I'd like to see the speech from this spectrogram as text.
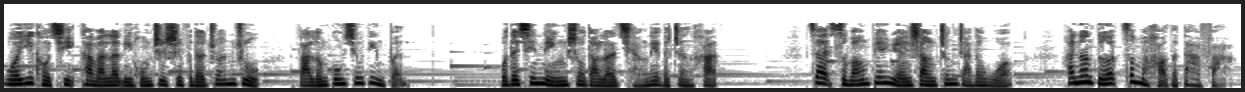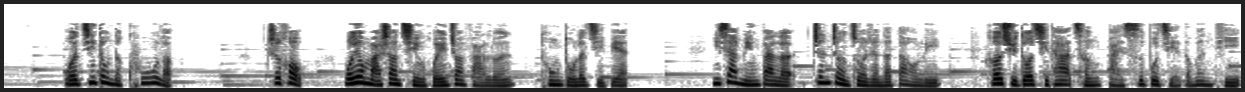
我一口气看完了李洪志师傅的专著《法轮功修订本》，我的心灵受到了强烈的震撼。在死亡边缘上挣扎的我，还能得这么好的大法，我激动的哭了。之后，我又马上请回《转法轮》，通读了几遍。一下明白了真正做人的道理，和许多其他曾百思不解的问题。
